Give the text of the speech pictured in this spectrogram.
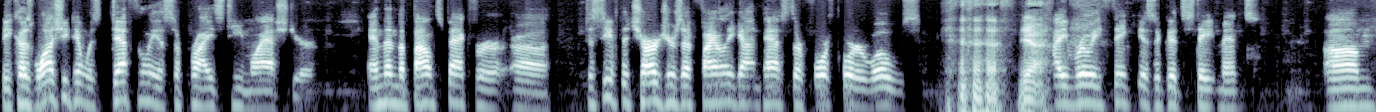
because Washington was definitely a surprise team last year, and then the bounce back for uh, to see if the Chargers have finally gotten past their fourth quarter woes. yeah. I really think is a good statement. Um,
